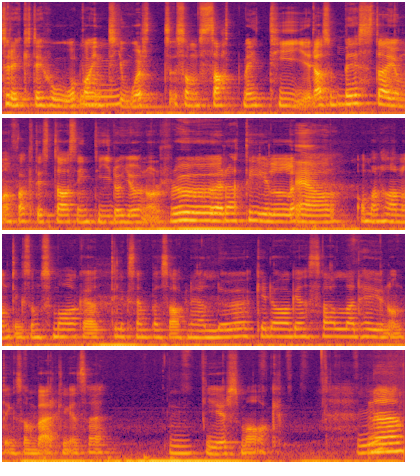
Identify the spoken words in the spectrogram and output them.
tryckt ihop och Mm. inte gjort som satt mig tid. Alltså bästa är ju om man faktiskt tar sin tid och gör någon röra till. Ja. Om man har någonting som smakar, till exempel saknar jag lök i dagens sallad, det är ju någonting som verkligen så här Mm. ger smak. Mm. Nej,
